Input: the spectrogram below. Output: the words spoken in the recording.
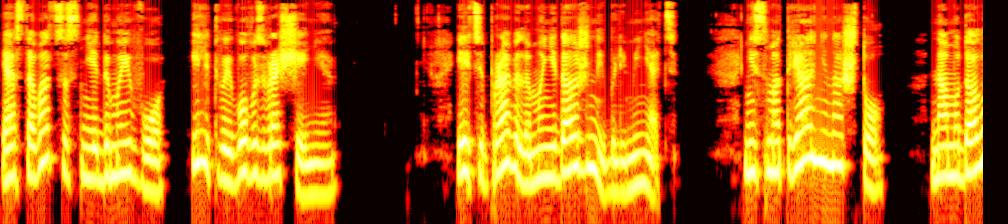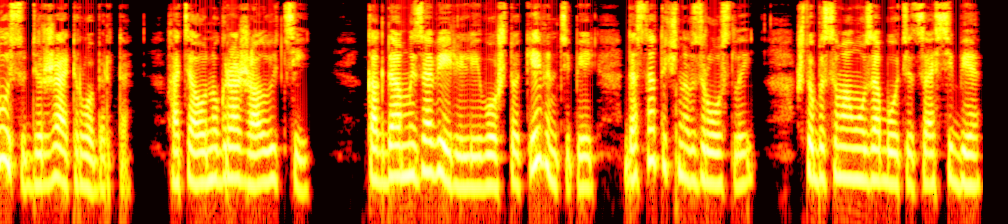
и оставаться с ней до моего или твоего возвращения. Эти правила мы не должны были менять. Несмотря ни на что, нам удалось удержать Роберта, хотя он угрожал уйти, когда мы заверили его, что Кевин теперь достаточно взрослый, чтобы самому заботиться о себе,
